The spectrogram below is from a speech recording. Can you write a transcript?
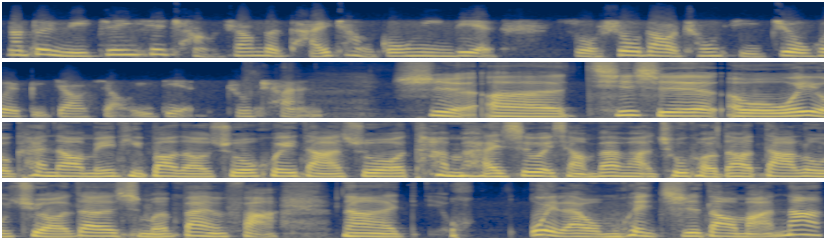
那对于这一些厂商的台厂供应链所受到冲击就会比较小一点。主持人是呃，其实呃，我我有看到媒体报道说，回答说他们还是会想办法出口到大陆去哦，但什么办法？那。未来我们会知道吗？那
